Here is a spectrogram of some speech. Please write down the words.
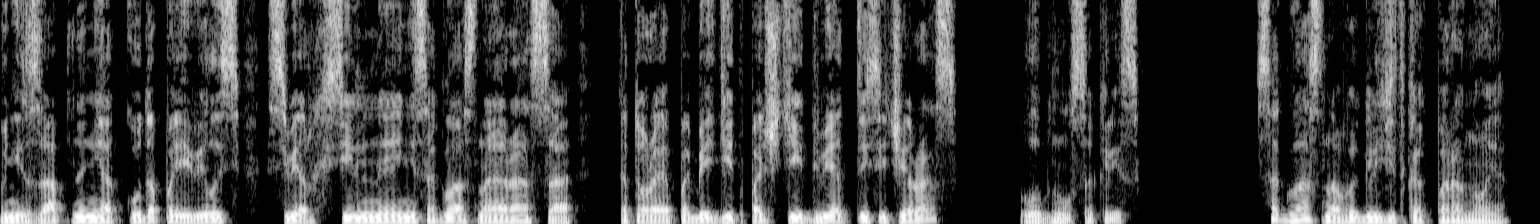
внезапно ниоткуда появилась сверхсильная несогласная раса, которая победит почти две тысячи раз? — улыбнулся Крис. «Согласно, выглядит как паранойя.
